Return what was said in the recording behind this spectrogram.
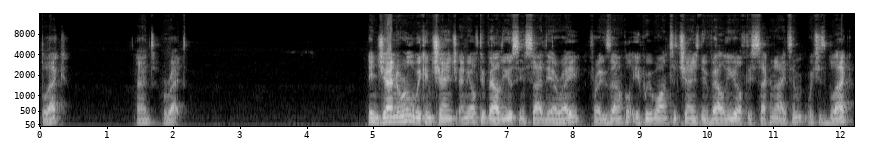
black, and red. In general, we can change any of the values inside the array. For example, if we want to change the value of the second item, which is black,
